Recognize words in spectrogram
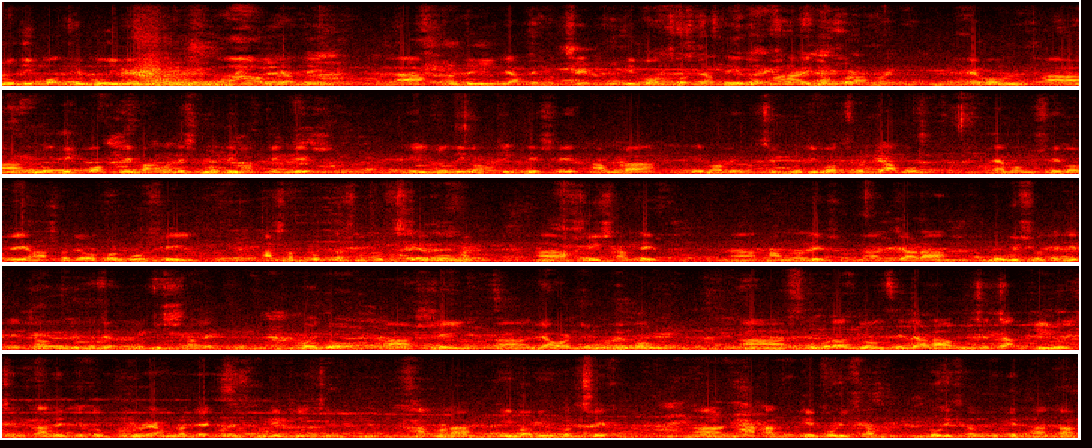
এবং নদী পথে বইবে। এটি যাতে প্রতিদিন যাতে হচ্ছে প্রতি বছর যাতে এবং আয়োজন করা হয় এবং নদী পথে বাংলাদেশ নদীমাতৃক দেশ। এই নদীমাতৃক দেশে আমরা এভাবে হচ্ছে প্রতি বছর যাব এবং সেভাবে আসা যাওয়া করব। সেই আশা প্রত্যাশা করছি এবং সেই সাথে আপনাদের যারা ভবিষ্যতে যেতে চান দু হাজার পঁচিশ সালে, হয়তো সেই যাওয়ার জন্য এবং শুভরাজ লঞ্চে যারা হচ্ছে যাত্রী রয়েছেন, তাদেরকে তো ভিতরে আমরা ডেকোরেশন দেখিয়েছি। আপনারা এইভাবেই হচ্ছে ঢাকা থেকে বরিশাল বরিশাল থেকে ঢাকা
